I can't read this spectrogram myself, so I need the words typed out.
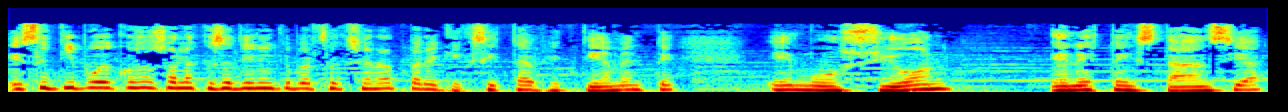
Ese tipo de cosas son las que se tienen que perfeccionar para que exista efectivamente emoción en esta instancia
